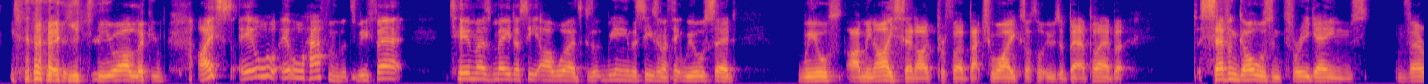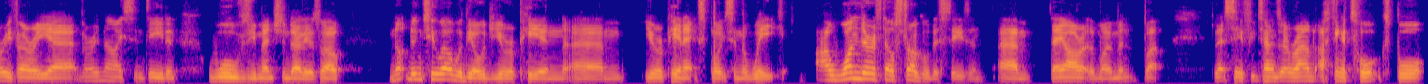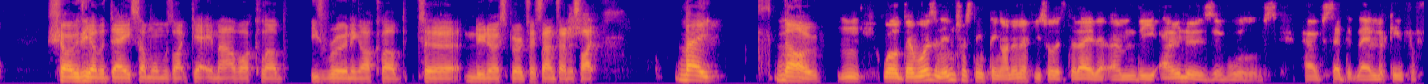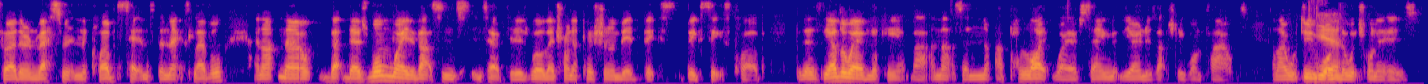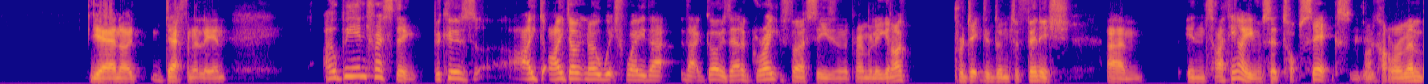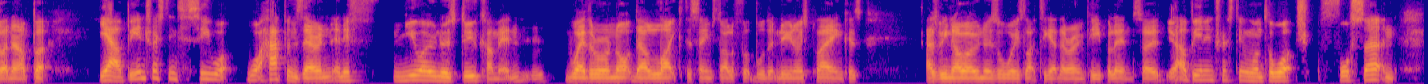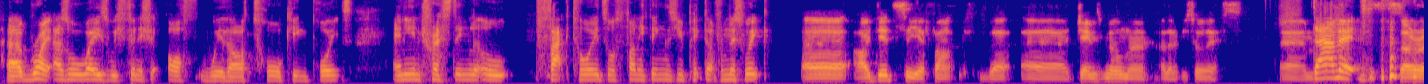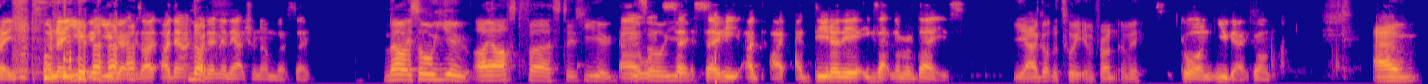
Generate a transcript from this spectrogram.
you, you, are looking. I it will it will happen. But to be fair, Tim has made us eat our words because at the beginning of the season, I think we all said we all. I mean, I said I'd prefer Batshuayi because I thought he was a better player. But seven goals in three games, very very uh, very nice indeed. And Wolves, you mentioned earlier as well not doing too well with the old European um, European exploits in the week. I wonder if they'll struggle this season. Um, they are at the moment, but let's see if he turns it around. I think a Talk Sport show the other day, someone was like, "Get him out of our club. He's ruining our club." To Nuno Espirito Santo, and it's like, mate, no. Mm. Well, there was an interesting thing. I don't know if you saw this today that um, the owners of Wolves have said that they're looking for further investment in the club to take them to the next level. And I, now that there's one way that that's in, interpreted as well. They're trying to push on a big, big, big six club. But there's the other way of looking at that, and that's a, a polite way of saying that the owners actually want out. And I do yeah. wonder which one it is. Yeah, no, definitely, and it'll be interesting because I, I don't know which way that, that goes. They had a great first season in the Premier League, and I predicted them to finish um, in. I think I even said top 6 mm-hmm. I can't remember now, but yeah, it'll be interesting to see what, what happens there, and, and if new owners do come in, mm-hmm. whether or not they'll like the same style of football that Nuno's playing, because as we know, owners always like to get their own people in. So yep. that'll be an interesting one to watch for certain. Uh, right, as always, we finish it off with our talking points. Any interesting little factoids or funny things you picked up from this week? Uh, I did see a fact that uh, James Milner. I don't know if you saw this. Um, Damn it! sorry. Oh no, you go. You go because I, I, don't. No. I don't know the actual number. So. No, it's all you. I asked first. It's you. Uh, it's well, all so, you. So he. I, I, Do you know the exact number of days? Yeah, I got the tweet in front of me. Go on. You go. Go on. Um.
